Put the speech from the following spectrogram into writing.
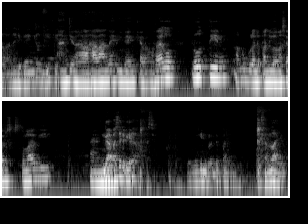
Kalau aneh di bengkel gitu ya. anjir hal-hal aneh di bengkel masalahnya aku rutin aku bulan depan juga masih harus ke situ lagi anjir. Enggak, pasti dipikirnya apa sih? Mungkin bulan depan pesan lah gitu.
